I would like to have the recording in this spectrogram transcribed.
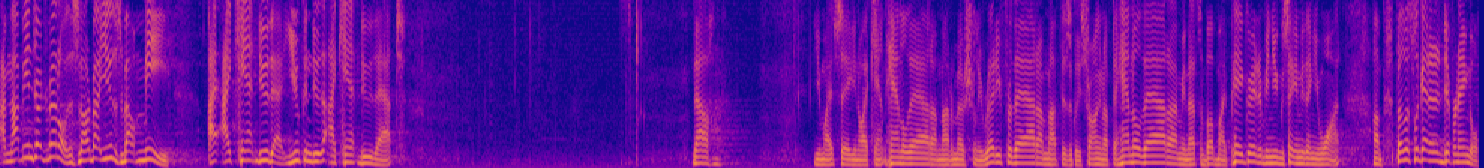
am not being judgmental. This is not about you, this is about me. I, I can't do that. You can do that. I can't do that. Now, you might say, you know, I can't handle that. I'm not emotionally ready for that. I'm not physically strong enough to handle that. I mean, that's above my pay grade. I mean, you can say anything you want. Um, but let's look at it at a different angle.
